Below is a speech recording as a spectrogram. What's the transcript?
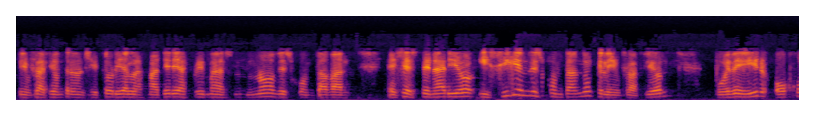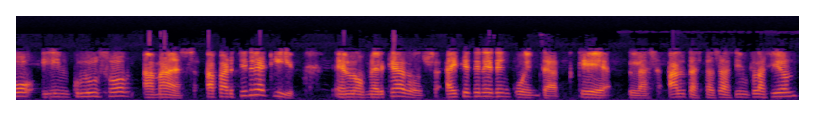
de inflación transitoria, las materias primas no descontaban ese escenario y siguen descontando que la inflación puede ir, ojo, incluso a más. A partir de aquí, en los mercados hay que tener en cuenta que las altas tasas de inflación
